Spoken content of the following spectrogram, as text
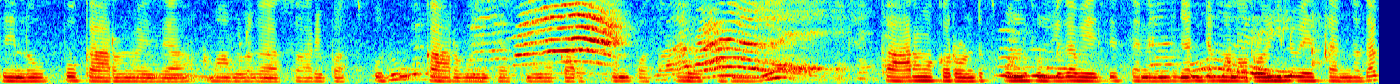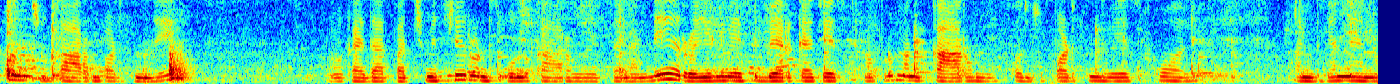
దీనిలో ఉప్పు కారం వేసా. మామూలుగా సారీ పసుపును కారం వేసేస్తున్నాను. ఒక స్పూన్ పసుపు వేసానండి. కారం ఒక రెండు స్పూన్లు ఫుల్గా వేసేసాను. ఎందుకంటే మనం రొయ్యలు వేసాం కదా కొంచెం కారం పడుతుంది. ఒక ఐదారు పచ్చిమిర్చి రెండు స్పూన్లు కారం వేసానండి. రొయ్యలు వేసి బీరకాయ చేసుకున్నప్పుడు మనకు కారం కొంచెం పడుతుంది వేసుకోవాలి. అందుకని నేను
